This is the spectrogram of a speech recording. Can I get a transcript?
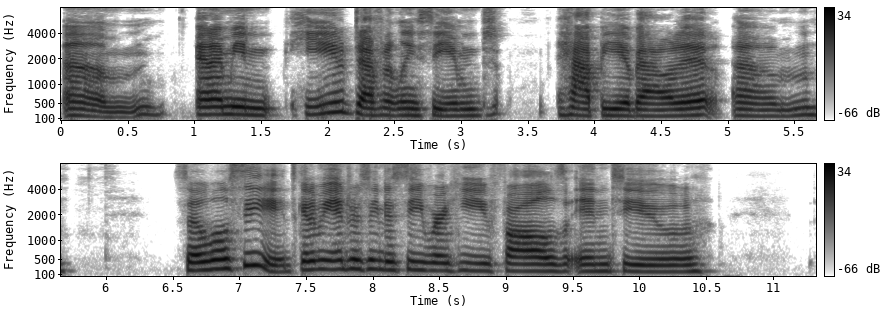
um and i mean he definitely seemed happy about it um so we'll see. It's going to be interesting to see where he falls into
